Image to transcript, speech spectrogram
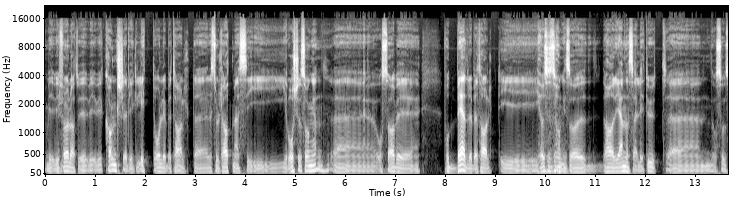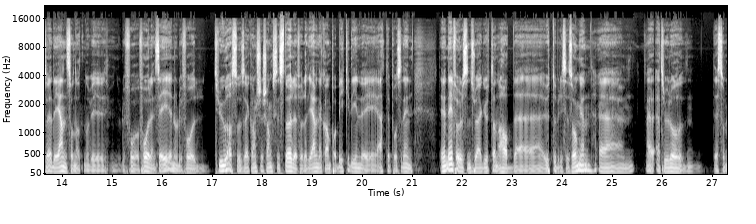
vi, vi, føler at vi, vi, vi, kanskje fikk litt dårlig betalt resultatmessig i, i vårsesongen. og så har vi fått bedre betalt i, i høstsesongen, så det har jevnet seg litt ut. og så, så, er det igjen sånn at når, når du får, får, en seier, når du får trua, så, så er kanskje sjansen større for at jevne kamper bikker din vei etterpå. Så den, den, den følelsen tror jeg guttene hadde utover i sesongen. jeg, jeg tror det som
